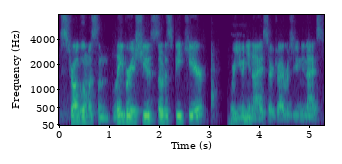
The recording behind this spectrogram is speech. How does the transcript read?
struggling with some labor issues, so to speak. Here, we're unionized, our drivers unionized,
